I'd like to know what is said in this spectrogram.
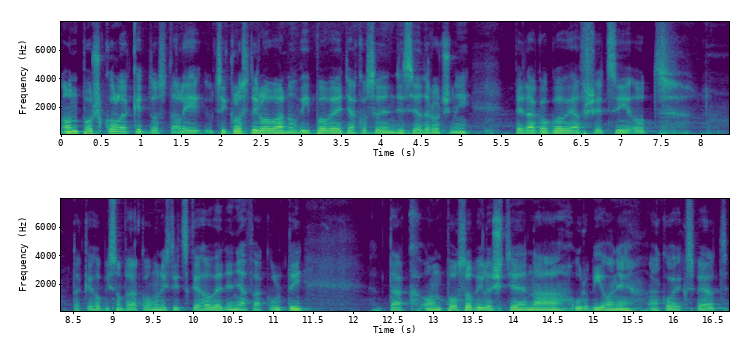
On po škole, keď dostali cyklostylovanú výpoveď ako 70-roční pedagógovia všetci od takého, by som povedal, komunistického vedenia fakulty, tak on pôsobil ešte na Urbione ako expert.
